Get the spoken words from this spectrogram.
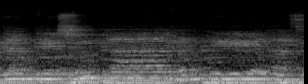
Ganti suka, ganti atas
